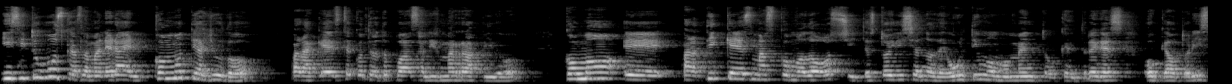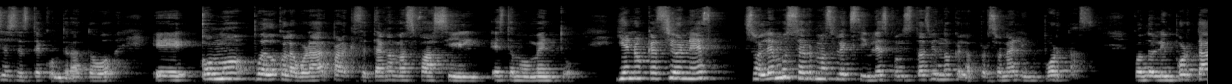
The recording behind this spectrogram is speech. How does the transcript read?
Y si tú buscas la manera en cómo te ayudo para que este contrato pueda salir más rápido, ¿Cómo, eh, para ti, qué es más cómodo si te estoy diciendo de último momento que entregues o que autorices este contrato? Eh, ¿Cómo puedo colaborar para que se te haga más fácil este momento? Y en ocasiones solemos ser más flexibles cuando estás viendo que a la persona le importas cuando le importa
